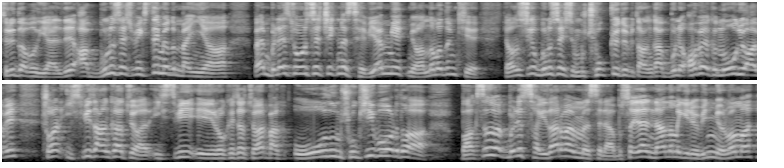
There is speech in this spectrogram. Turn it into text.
Three double geldi. Abi bunu seçmek istemiyordum ben ya. Ben Blastord'u seçecektim de seviyem mi yetmiyor? Anlamadım ki. Yanlışlıkla bunu seçtim. Bu çok kötü bir tank abi. Bu ne? Abi bakın ne oluyor abi? Şu an XP tankı atıyorlar. XP e, roket atıyorlar. Bak oğlum çok iyi bu arada. Baksana bak böyle sayılar var mesela. Bu sayılar ne anlama geliyor bilmiyorum ama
